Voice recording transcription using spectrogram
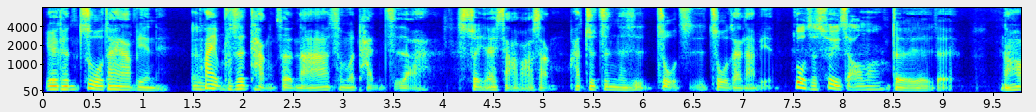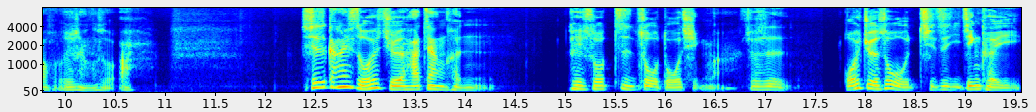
有一个人坐在那边呢。嗯他也不是躺着拿什么毯子啊，睡在沙发上，他就真的是坐直坐在那边。坐着睡着吗？对对对，然后我就想说啊，其实刚开始我会觉得他这样很可以说自作多情嘛，就是我会觉得说，我其实已经可以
